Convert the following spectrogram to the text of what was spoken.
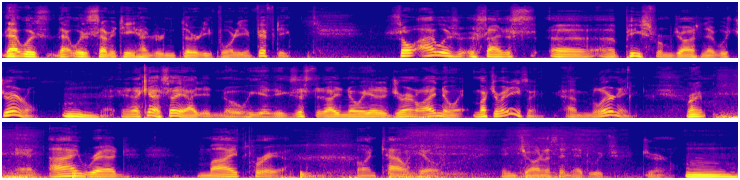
that was that was 1730, 40, and 50. So I was assigned a, a piece from Jonathan Edwards' journal. Mm. And I can't say I didn't know he had existed. I didn't know he had a journal. I didn't know much of anything. I'm learning. Right. And I read my prayer on Town Hill in Jonathan Edwards' journal. Mm.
